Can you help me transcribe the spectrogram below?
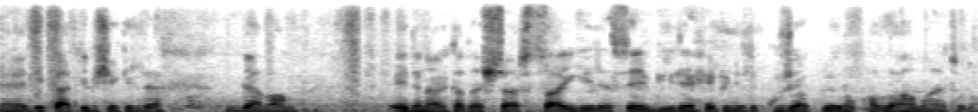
e, dikkatli bir şekilde devam edin arkadaşlar. Saygıyla, sevgiyle hepinizi kucaklıyorum. Allah'a emanet olun.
